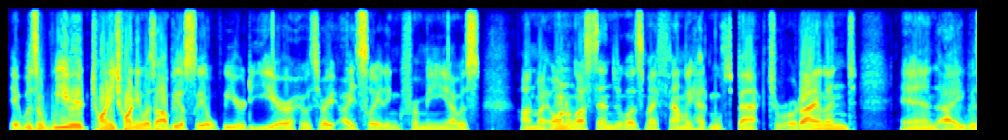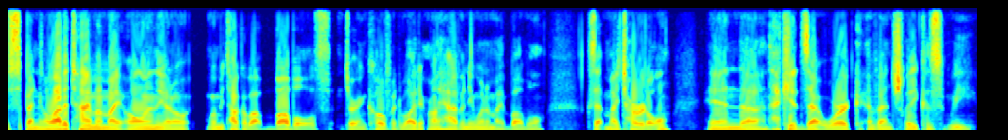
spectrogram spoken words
it was a weird 2020 was obviously a weird year. It was very isolating for me. I was on my own in Los Angeles. My family had moved back to Rhode Island and I was spending a lot of time on my own, you know, when we talk about bubbles during COVID, well, I didn't really have anyone in my bubble except my turtle and uh, the kids at work eventually because we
